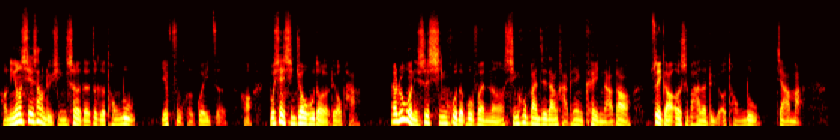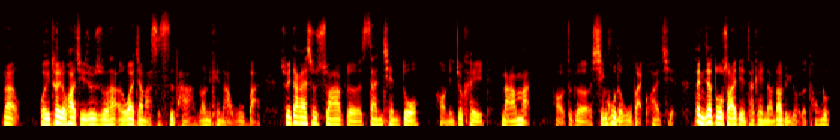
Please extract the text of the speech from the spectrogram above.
好，你用线上旅行社的这个通路也符合规则，好，不限新旧户都有六趴。那如果你是新户的部分呢，新户办这张卡片可以拿到最高二十趴的旅游通路加码。那回退的话，其实就是说它额外加码十四趴，然后你可以拿五百，所以大概是刷个三千多，好，你就可以拿满。好，这个新户的五百块钱，但你再多刷一点才可以拿到旅游的通路。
